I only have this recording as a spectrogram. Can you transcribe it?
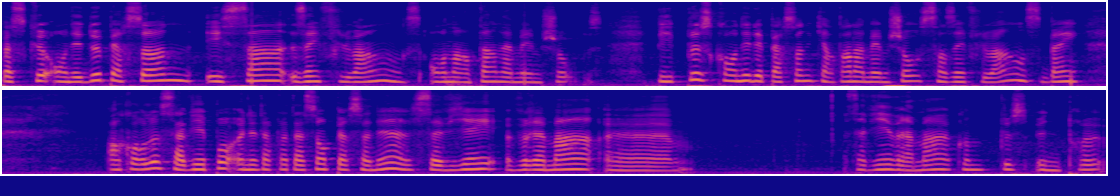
parce qu'on est deux personnes et sans influence, on entend la même chose. Puis plus qu'on est des personnes qui entendent la même chose sans influence, ben encore là, ça vient pas une interprétation personnelle, ça vient vraiment, euh, comme plus une preuve.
